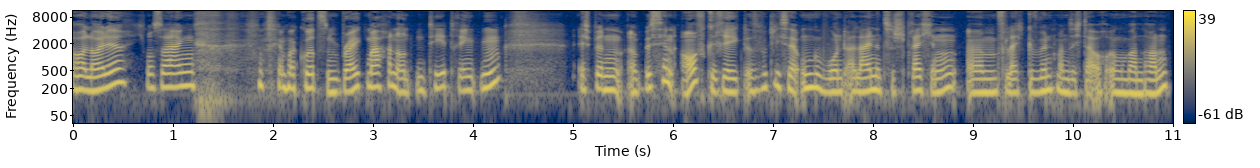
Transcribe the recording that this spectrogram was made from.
Oh Leute, ich muss sagen, ich muss ja mal kurz einen Break machen und einen Tee trinken. Ich bin ein bisschen aufgeregt. Es ist wirklich sehr ungewohnt, alleine zu sprechen. Ähm, vielleicht gewöhnt man sich da auch irgendwann dran.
